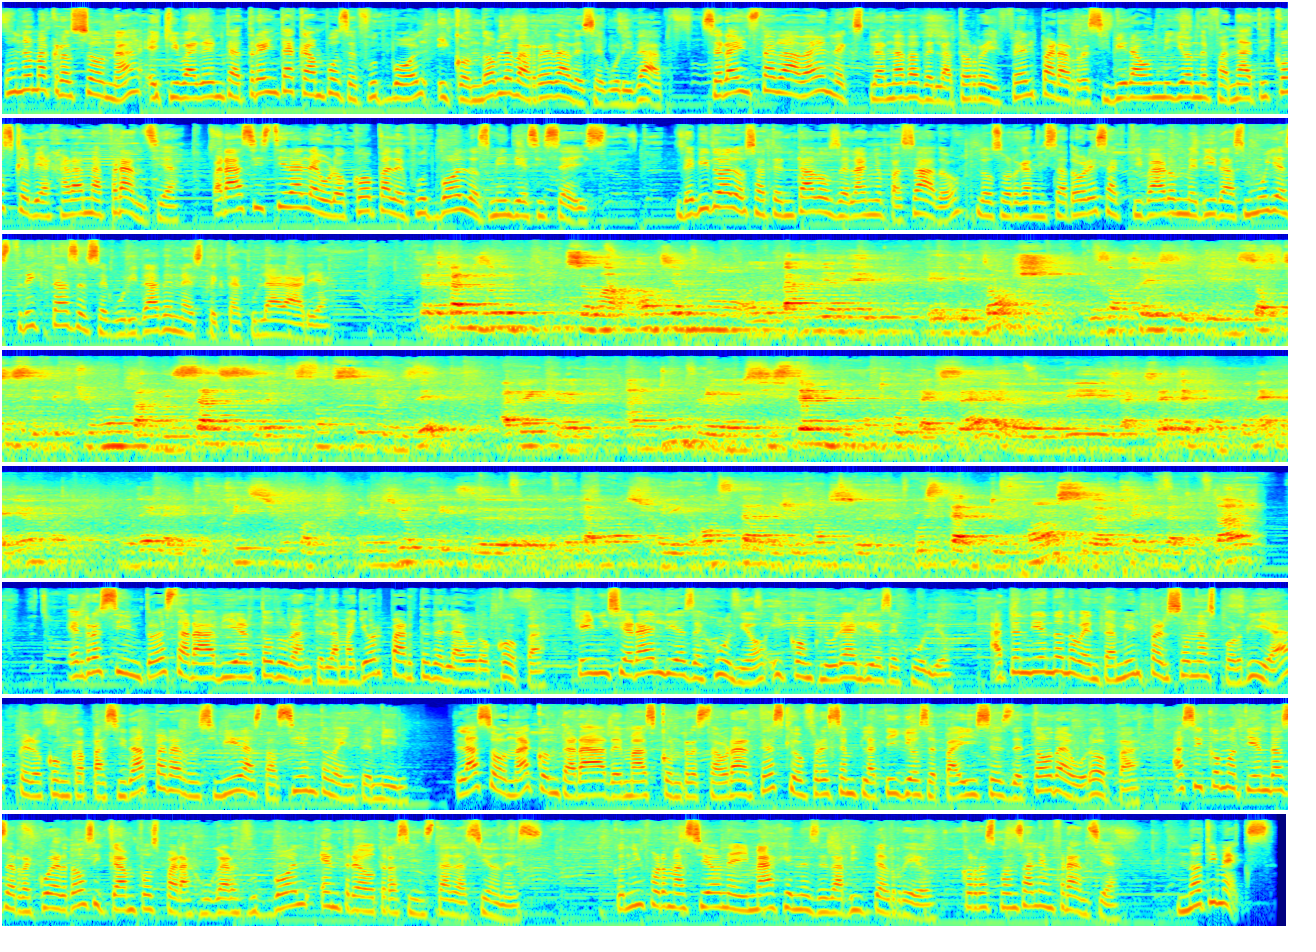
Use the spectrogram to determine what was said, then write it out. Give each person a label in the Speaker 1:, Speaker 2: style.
Speaker 1: Una macrozona, equivalente a 30 campos de fútbol y con doble barrera de seguridad, será instalada en la explanada de la Torre Eiffel para recibir a un millón de fanáticos que viajarán a Francia para asistir a la Eurocopa de Fútbol 2016. Debido a los atentados del año pasado, los organizadores activaron medidas muy estrictas de seguridad en la espectacular área.
Speaker 2: Euh, étanche. Les entrées et sorties s'effectueront par des sas euh, qui sont sécurisés avec euh, un double système de contrôle d'accès. Les accès tels qu'on connaît d'ailleurs, le modèle a été pris sur les mesures prises notamment sur les grands stades, je pense au Stade de France après les attentats.
Speaker 1: El recinto estará abierto durante la mayor parte de la Eurocopa, que iniciará el 10 de junio y concluirá el 10 de julio, atendiendo 90.000 personas por día, pero con capacidad para recibir hasta 120.000. La zona contará además con restaurantes que ofrecen platillos de países de toda Europa, así como tiendas de recuerdos y campos para jugar fútbol, entre otras instalaciones. Con información e imágenes de David del Río, corresponsal en Francia, Notimex.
